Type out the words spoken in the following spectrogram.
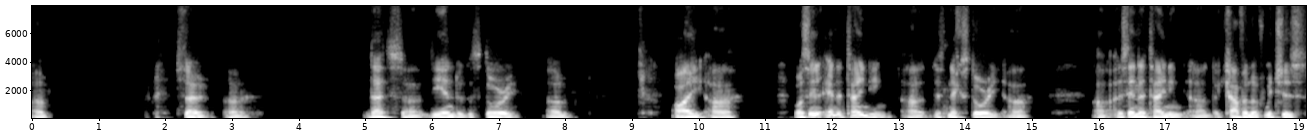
um, so uh, that's uh, the end of the story. Um, I was entertaining this next story uh, as entertaining uh, the coven of witches,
